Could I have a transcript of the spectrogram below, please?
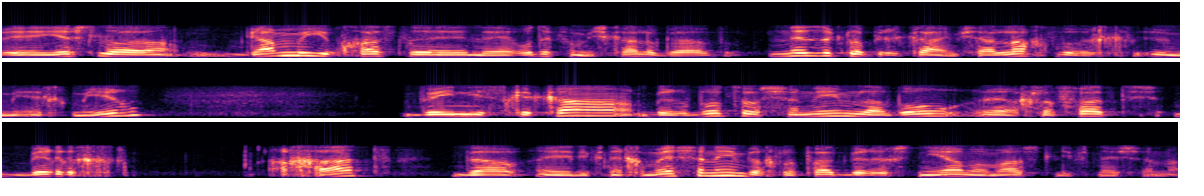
אה, יש לה, גם מיוחס לעודף המשקל אגב, נזק לברכיים, שהלך והחמיר. והיא נזקקה ברבות השנים לעבור אה, החלפת ברך אחת אה, לפני חמש שנים והחלפת ברך שנייה ממש לפני שנה.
